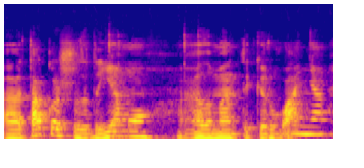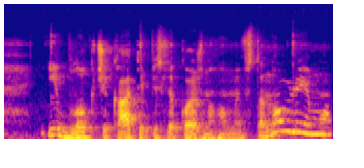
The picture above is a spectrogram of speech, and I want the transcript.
Також задаємо елементи керування і блок чекати. Після кожного ми встановлюємо.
